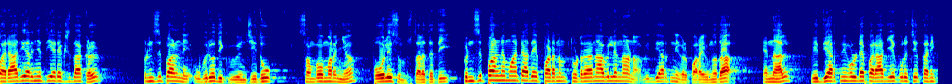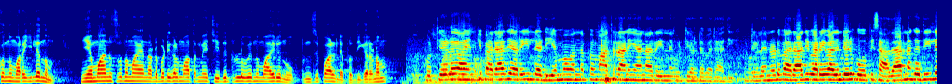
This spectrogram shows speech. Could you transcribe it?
പരാതി അറിഞ്ഞെത്തിയ രക്ഷിതാക്കൾ പ്രിൻസിപ്പാളിനെ ഉപരോധിക്കുകയും ചെയ്തു. സംഭവം അറിഞ്ഞ് പോലീസും സ്ഥലത്തെത്തി. പ്രിൻസിപ്പാളിനെ മാറ്റാതെ പഠനം തുടരാനാവില്ലെന്നാണ് വിദ്യാർത്ഥിനികൾ പറയുന്നത്. എന്നാൽ വിദ്യാർത്ഥിനികളുടെ പരാതിയെക്കുറിച്ച് തനിക്കൊന്നും അറിയില്ലെന്നും നിയമാനുസൃതമായ നടപടികൾ മാത്രമേ ചെയ്തിട്ടുള്ളൂവെന്നുമായിരുന്നു പ്രിൻസിപ്പാളിന്റെ പ്രതികരണം. കുട്ടികൾ എനിക്ക് പരാതി അറിയില്ല. ഡി എം ഒ വന്നപ്പോൾ മാത്രമാണ് ഞാൻ അറിയുന്നത് കുട്ടികളുടെ പരാതി. കുട്ടികൾ എന്നോട് പരാതി പറയുക അതിന്റെ ഒരു കോപ്പി സാധാരണഗതിയിൽ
